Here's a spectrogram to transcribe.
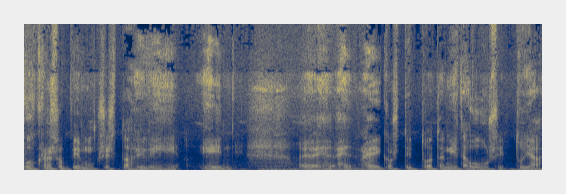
vuokrasopimuksista hyvin he, heikosti tuota, niitä uusittu ja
